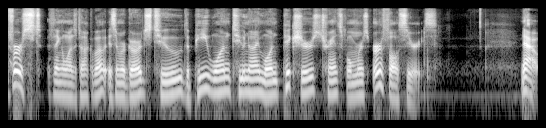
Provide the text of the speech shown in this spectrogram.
first thing I wanted to talk about is in regards to the P1291 Pictures Transformers Earthfall series. Now,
